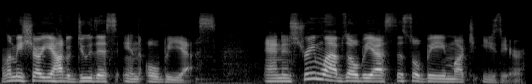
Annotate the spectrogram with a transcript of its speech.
let me show you how to do this in OBS. And in Streamlabs OBS, this will be much easier.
